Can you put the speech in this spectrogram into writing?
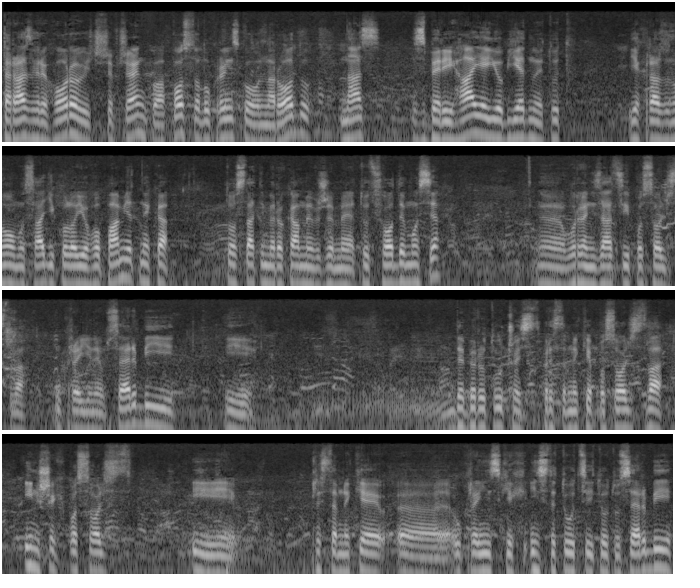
Тарас Григорович Шевченко, апостол українського народу, нас зберігає і об'єднує тут, якраз у новому саді, коло його пам'ятника. То останніми роками вже ми тут сходимося е, в організації Посольства України в Сербії і де беруть участь представники посольства інших посольств і представники е, українських інституцій тут у Сербії.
